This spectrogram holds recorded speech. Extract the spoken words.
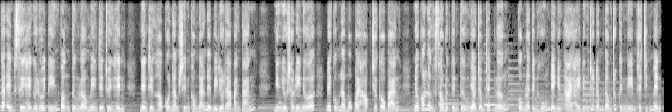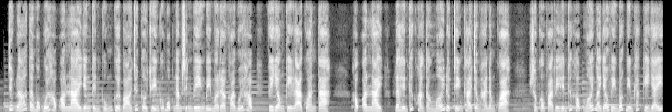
các MC hay người nổi tiếng vẫn từng lỡ miệng trên truyền hình, nên trường hợp của nam sinh không đáng để bị đưa ra bàn tán. Nhưng dù sao đi nữa, đây cũng là một bài học cho cậu bạn. Nếu có lần sau được tin tưởng giao trọng trách lớn, cũng là tình huống để những ai hay đứng trước đám đông rút kinh nghiệm cho chính mình. Trước đó, tại một buổi học online, dân tình cũng cười bò trước câu chuyện của một nam sinh viên bị mời ra khỏi buổi học vì giọng kỳ lạ của anh ta. Học online là hình thức hoàn toàn mới được triển khai trong 2 năm qua. Song không phải vì hình thức học mới mà giáo viên bất nghiêm khắc khi dạy,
